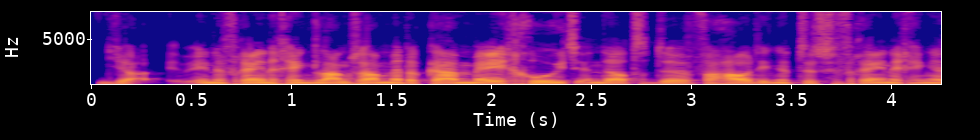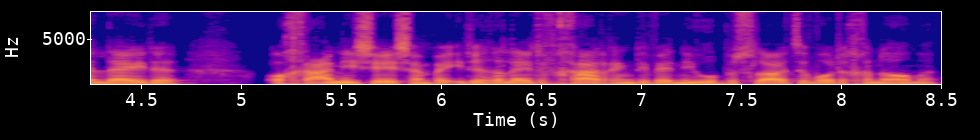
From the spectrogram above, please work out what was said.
je in een vereniging langzaam met elkaar meegroeit en dat de verhoudingen tussen verenigingen en leden organisch is en bij iedere ledenvergadering er weer nieuwe besluiten worden genomen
